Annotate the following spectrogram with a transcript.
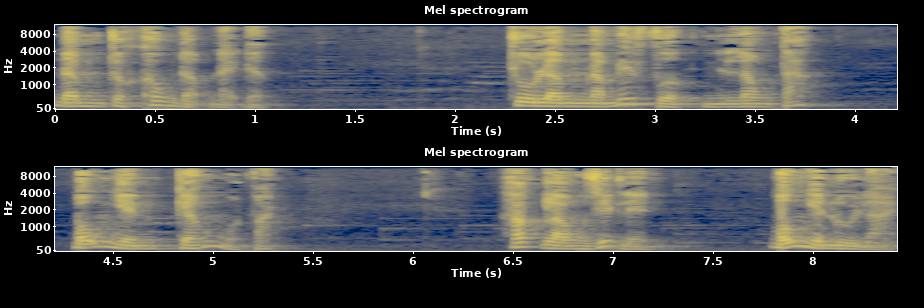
Đâm cho không động lại được. Chu Lâm nắm lấy phược long tác Bỗng nhiên kéo một phát. Hắc Long rít lên. Bỗng nhiên lùi lại,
